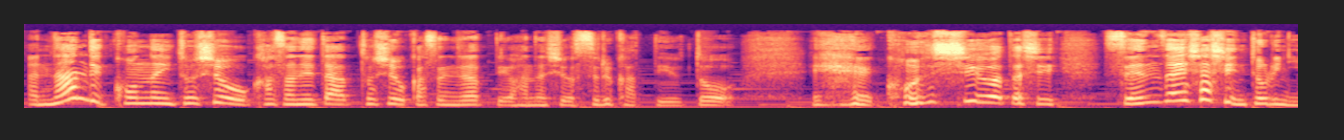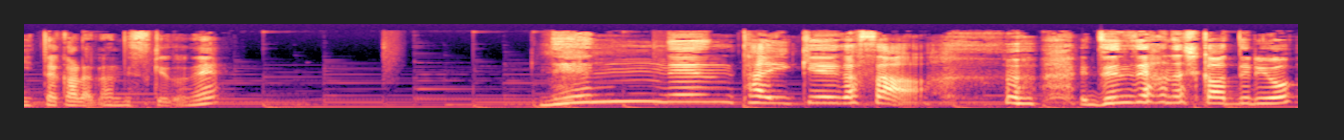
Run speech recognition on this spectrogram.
なんでこんなに年を重ねた、年を重ねたっていう話をするかっていうと、えー、今週私、潜在写真撮りに行ったからなんですけどね。年々体型がさ、全然話変わってるよ。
